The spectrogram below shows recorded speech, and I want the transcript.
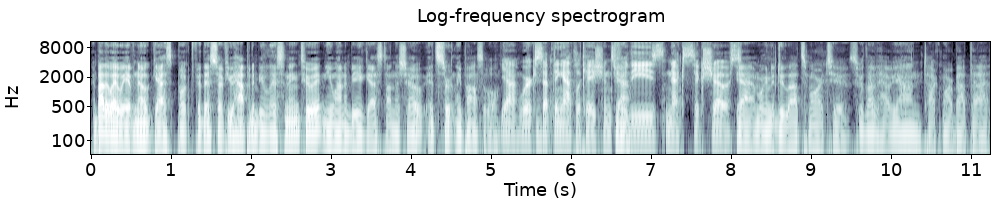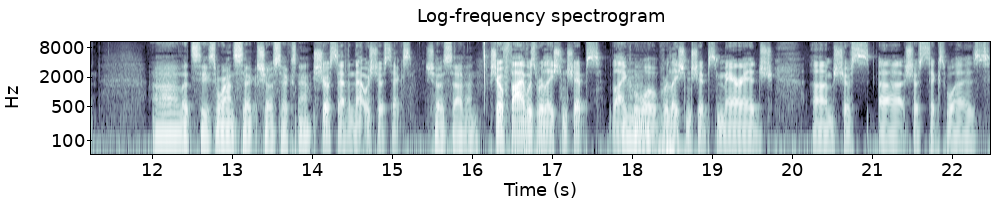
And by the way, we have no guest booked for this, so if you happen to be listening to it and you want to be a guest on the show, it's certainly possible. Yeah, we're accepting applications Yeah. for these next six shows. Yeah, and we're going to do lots more too. So we'd love to have you on, talk more about that. Uh, let's see. So we're on six, show six now. Show seven. That was show six. Show seven. Show five was relationships, like Mhm. well, relationships, marriage. Um, show uh, show six was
